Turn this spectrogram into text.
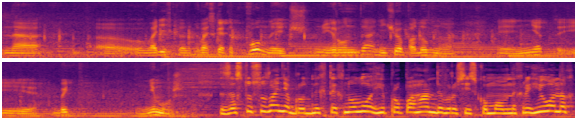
э, э, водить как войска. Это полная ерунда, ничего подобного э, нет и быть не может. Застосування брудних технологій пропаганди в російськомовних регіонах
